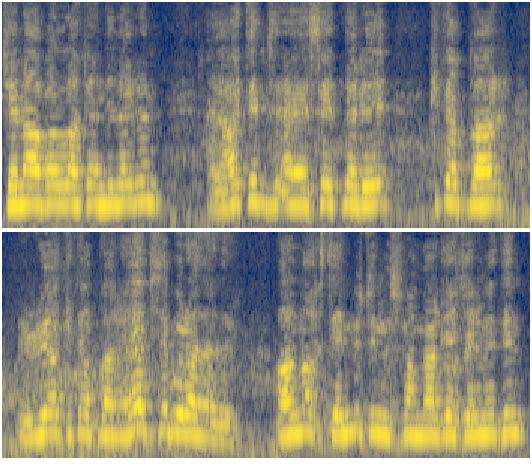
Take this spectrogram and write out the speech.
Cenab-ı Allah'tan dilerim. E, hatim e, setleri, kitaplar, rüya kitapları hepsi buradadır. Almak isteyen bütün Müslüman kardeşlerimizin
